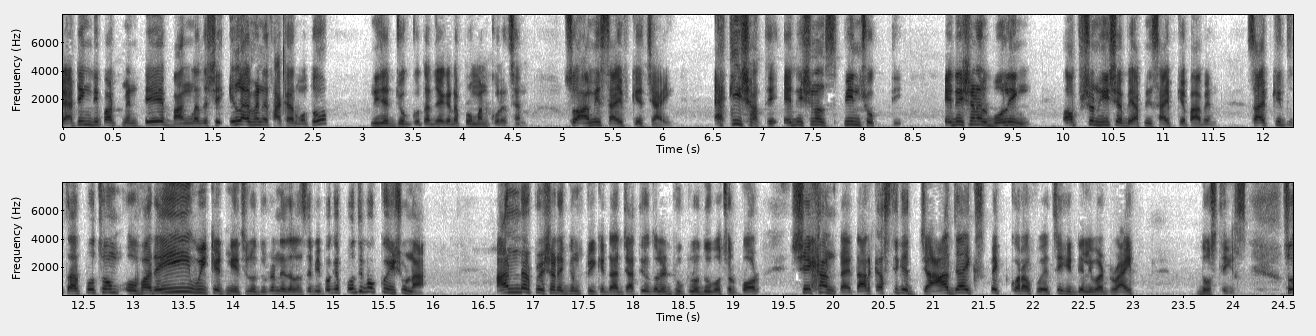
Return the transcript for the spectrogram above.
ব্যাটিং ডিপার্টমেন্টে বাংলাদেশে ইলেভেনে থাকার মতো নিজের যোগ্যতার জায়গাটা প্রমাণ করেছেন। সো আমি সাইফকে চাই। একই সাথে এডিশনাল স্পিন শক্তি এডিশনাল বোলিং অপশন হিসেবে আপনি সাইফকে পাবেন। সাইফ কিন্তু তার প্রথম ওভারেই উইকেট নিয়েছিল দুটো নেদারল্যান্ডসের বিপক্ষে। প্রতিপক্ষ ইস্যু না। আন্ডার প্রেশার একজন ক্রিকেটার জাতীয় দলে ঢুকলো দু বছর পর সেখানটায়। তার কাছ থেকে যা যা এক্সপেক্ট করা হয়েছে he delivered right those things so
